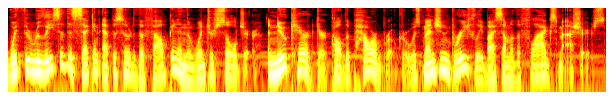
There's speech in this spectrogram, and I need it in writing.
With the release of the second episode of The Falcon and the Winter Soldier, a new character called the Power Broker was mentioned briefly by some of the Flag Smashers.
